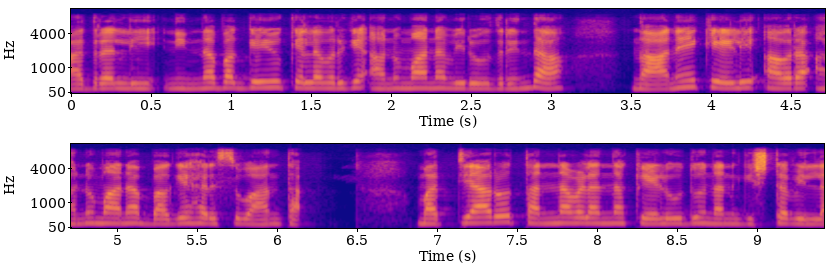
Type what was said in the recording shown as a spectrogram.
ಅದರಲ್ಲಿ ನಿನ್ನ ಬಗ್ಗೆಯೂ ಕೆಲವರಿಗೆ ಅನುಮಾನವಿರುವುದರಿಂದ ನಾನೇ ಕೇಳಿ ಅವರ ಅನುಮಾನ ಬಗೆಹರಿಸುವ ಅಂತ. ಮತ್ಯಾರೋ ತನ್ನವಳನ್ನು ಕೇಳುವುದು ನನಗಿಷ್ಟವಿಲ್ಲ.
